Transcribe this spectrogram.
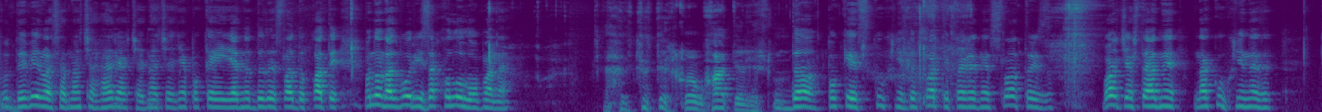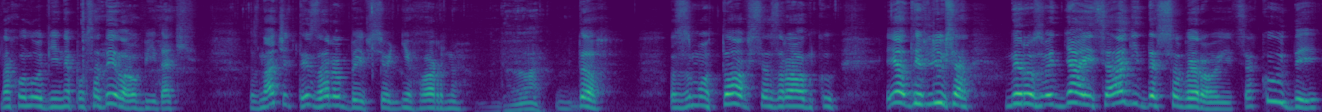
Подивилася, наче гаряче, наче не поки я не донесла до хати, воно на дворі захололо в мене. Що ти ж коло хати лишла? Да, поки з кухні до хати перенесла, то й бачиш, та не на кухні не, на холодній не посадила обідать. Значить, ти заробив сьогодні гарно. Да. Да. Змотався зранку. Я дивлюся, не розвидняється, а десь собирається. Куди?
